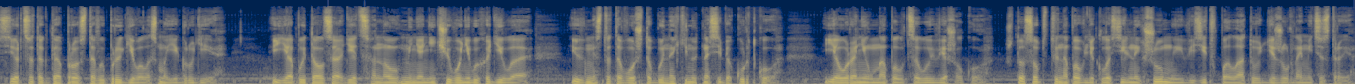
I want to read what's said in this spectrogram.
Сердце тогда просто выпрыгивало с моей груди. Я пытался одеться, но у меня ничего не выходило, и вместо того, чтобы накинуть на себя куртку, я уронил на пол целую вешалку, что собственно повлекло сильный шум и визит в палату дежурной медсестры.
